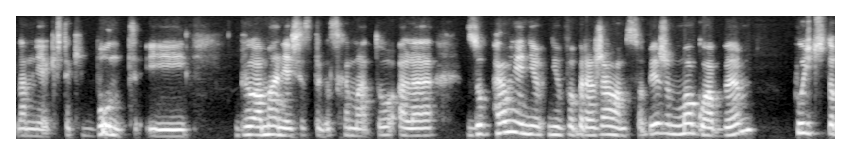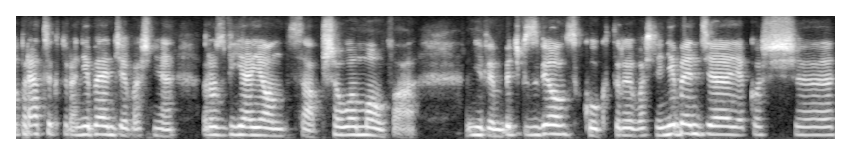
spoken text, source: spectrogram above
dla mnie jakiś taki bunt i wyłamanie się z tego schematu, ale zupełnie nie, nie wyobrażałam sobie, że mogłabym pójść do pracy, która nie będzie właśnie rozwijająca, przełomowa, nie wiem, być w związku, który właśnie nie będzie jakoś e,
